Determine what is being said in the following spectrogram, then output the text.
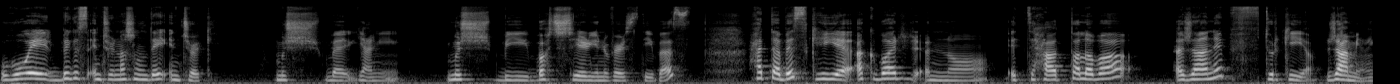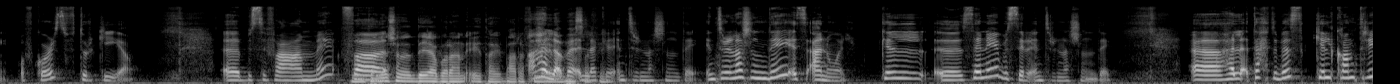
وهو ال biggest international day in Turkey مش يعني مش ب Bahçeşehir University بس. حتى بسك هي أكبر إنه اتحاد طلبة أجانب في تركيا جامعي of course في تركيا. آه، بصفة عامة. ف الانترناشونال داي عبارة عن إيه؟ طيب عرفني هلا بقول لك. ال international day international day it's annual كل آه، سنة بصير international day هلا تحت بس كل country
